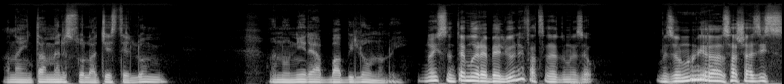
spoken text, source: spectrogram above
a înainta mersul acestei lumi în unirea Babilonului. Noi suntem în rebeliune față de Dumnezeu. Dumnezeu nu ne-a lăsat și a zis,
